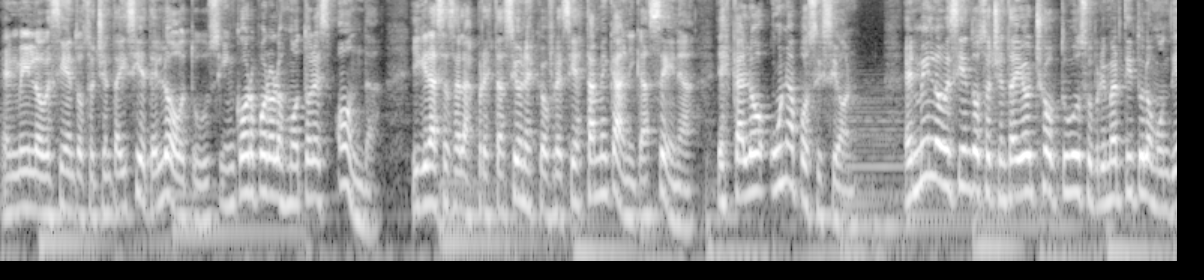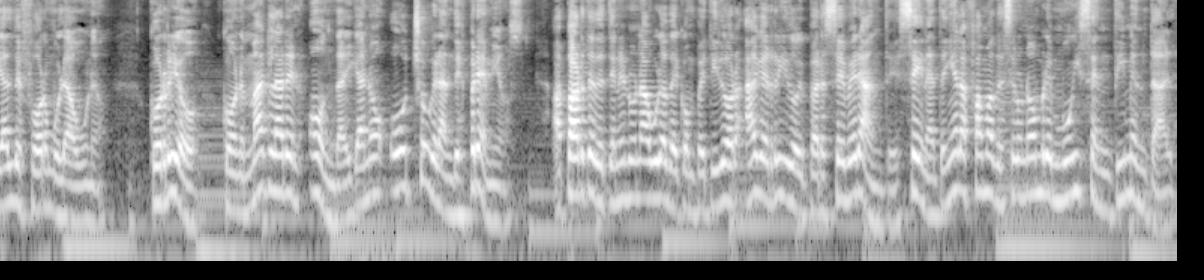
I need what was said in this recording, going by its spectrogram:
En 1987 Lotus incorporó los motores Honda, y gracias a las prestaciones que ofrecía esta mecánica, Senna escaló una posición. En 1988 obtuvo su primer título mundial de Fórmula 1. Corrió con McLaren Honda y ganó 8 grandes premios. Aparte de tener un aura de competidor aguerrido y perseverante, Senna tenía la fama de ser un hombre muy sentimental.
